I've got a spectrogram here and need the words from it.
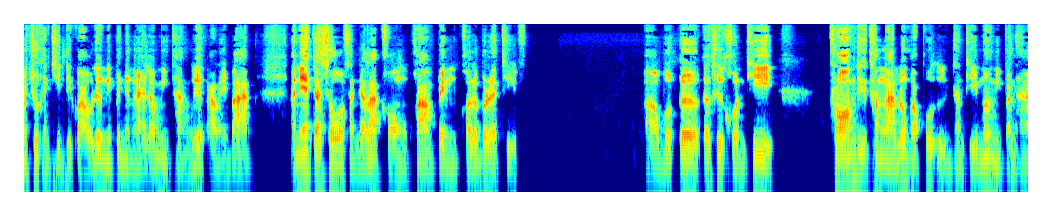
มาช่วยกันคิดดีกว่าว่าเรื่องนี้เป็นยังไง แล้วมีทางเลือกอะไรบ้าง อันนี้จะโชว์สัญลักษณ์ของความเป็น collaborative worker ก็คือคนที่พร้อมที่จะทำงานร่วมกับผู้อื่นทันทีเมื่อมีปัญหา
